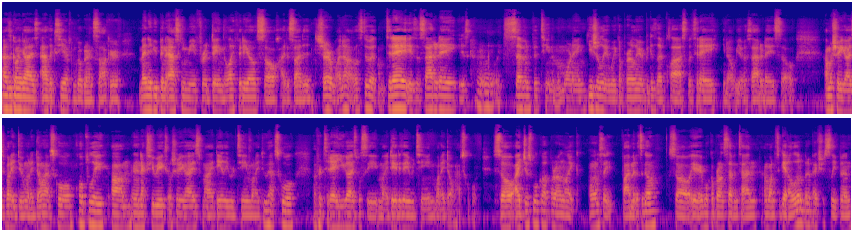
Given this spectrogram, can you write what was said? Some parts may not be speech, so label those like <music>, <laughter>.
How's it going guys? Alex here from Go Grind Soccer. Many of you have been asking me for a day in the life video, so I decided, sure, why not? Let's do it. Today is a Saturday. It is currently like 7.15 in the morning. Usually I wake up earlier because I have class, but today, you know, we have a Saturday, so I'm gonna show you guys what I do when I don't have school. Hopefully, um, in the next few weeks, I'll show you guys my daily routine when I do have school. For today, you guys will see my day-to-day routine when I don't have school. So I just woke up around like, I wanna say five minutes ago. So I woke up around 7.10. I wanted to get a little bit of extra sleep in.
